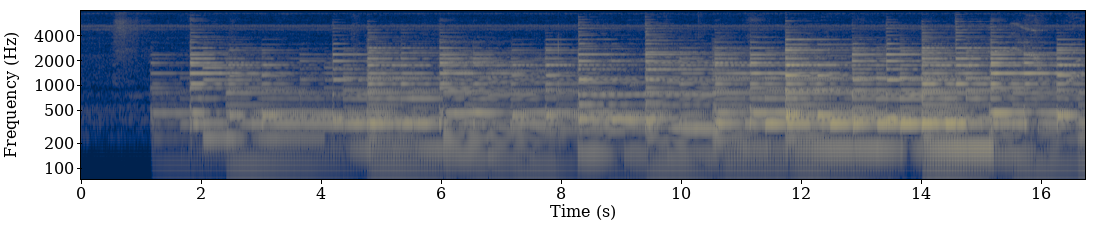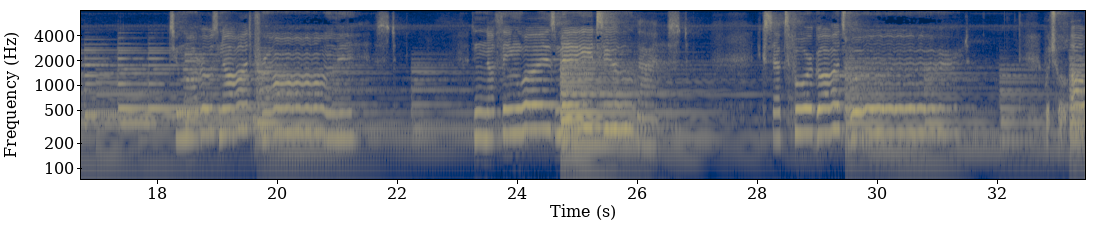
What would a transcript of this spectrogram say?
Tomorrow's not promised. Nothing was made to last except for God's word, which will always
